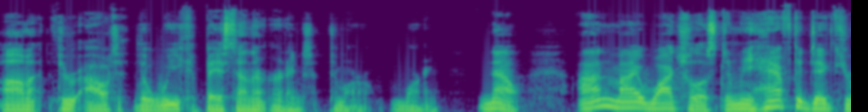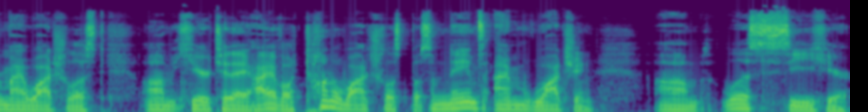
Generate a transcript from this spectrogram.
um, throughout the week based on their earnings tomorrow morning. Now, on my watch list, and we have to dig through my watch list um, here today. I have a ton of watch list, but some names I'm watching. Um, let's see here.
